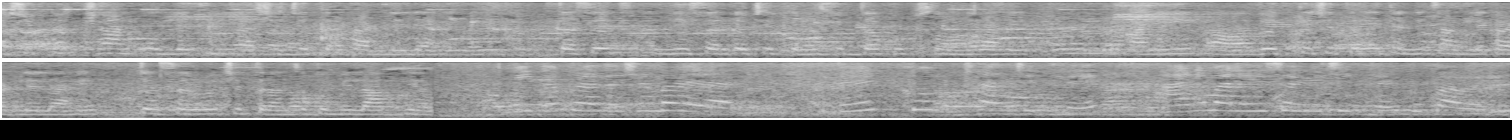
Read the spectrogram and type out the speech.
असे खूप छान उल्लेखनीय असे चित्र काढलेले आहेत. तसेच निसर्ग चित्र सुद्धा खूप सुंदर आहे आणि व्यक्तिचित्रही त्यांनी चांगले काढलेले आहेत. त्या सर्व चित्रांचा तुम्ही लाभ घ्या. मी ते प्रदर्शन बघायला आली. ते खूप छान चित्रे आणि मला ही सगळी चित्रे खूप आवडली.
